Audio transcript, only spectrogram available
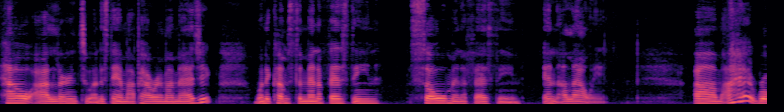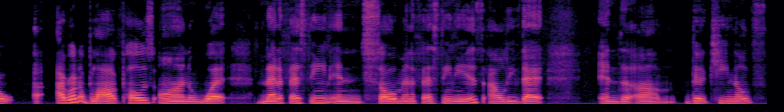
how I learned to understand my power and my magic when it comes to manifesting, soul manifesting, and allowing. Um, I had wrote uh, I wrote a blog post on what manifesting and soul manifesting is. I'll leave that in the um the keynotes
